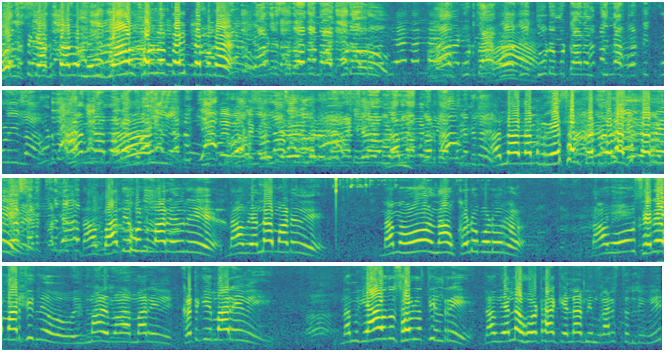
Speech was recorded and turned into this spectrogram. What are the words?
ಹೊರತಿಗೆ ಆಗ್ತಾವ ನಿಮ್ಗೆ ಯಾವ ಸವಲತ್ತು ಐತೆ ನಮಗೆ? ಅಲ್ಲ ನಮ್ಗೆ ರೇಷನ್ ಕಟ್ಕೊಳಕತ್ತಾರ್ರಿ ನಾವು ಬಾದಿ ಹುಲ್ ಮಾಡೇವ್ರಿ ನಾವೆಲ್ಲ ಮಾಡೇವಿ. ನಮ್ಮ ನಾವು ಕಡು ಬಡವರು. ನಾವು ಸೆರೆ ಮಾಡ್ತೀವಿ ನೀವು. ಇದು ಮಾರೀವಿ. ಕಟ್ಗಿ ಮಾರೀವಿ. ನಮ್ಗೆ ಯಾವುದು ಸವಲತ್ತು ಇಲ್ರಿ. ಎಲ್ಲ ಹೋಟ್ ಹಾಕಿ ಎಲ್ಲ ನಿಮ್ಗೆ ಅರಿಸಿ ತಂದೀವಿ.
